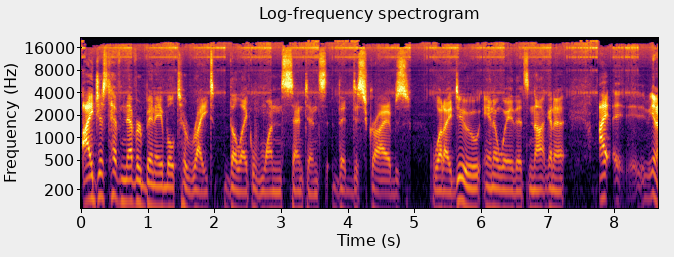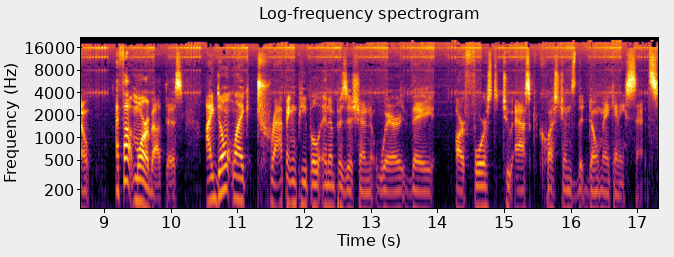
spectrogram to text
I just have never been able to write the like one sentence that describes what I do in a way that's not gonna. I, uh, you know, I thought more about this. I don't like trapping people in a position where they are forced to ask questions that don't make any sense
